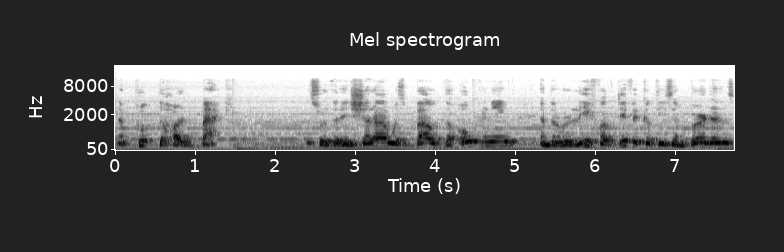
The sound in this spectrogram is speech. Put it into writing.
and put the heart back. The Surat al-Inshirah was about the opening and the relief of difficulties and burdens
